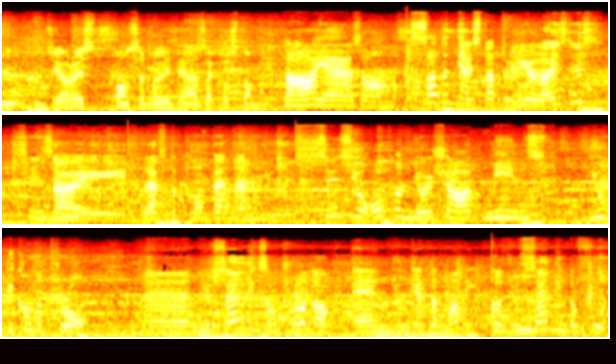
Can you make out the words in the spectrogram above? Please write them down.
yeah. It's your responsibility as a customer. Ah, yes. Um, suddenly I start to realize this since I left the Phnom Penh and since you open your shop means you become a pro and you're selling some product and you get the money because you're Yeah. selling the food.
